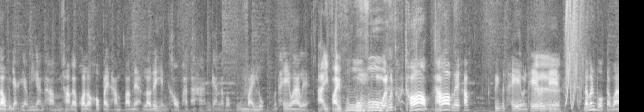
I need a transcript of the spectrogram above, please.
เราอยากอยากมีงานทำครับ แล้วพอเราเข้าไปทำปั๊บเนี่ยเราได้เห็นเขาผัดอาหารกันแล้วแบบโอ้โหอืมไฟลุกมันเท่มากเลย อะอีกไฟฟูฟูฟู ฟูชอบครับชอบเลยครับเฮ้ยมันเท่มันเท่มันเท่เออแล้วมันบวกกับว่า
